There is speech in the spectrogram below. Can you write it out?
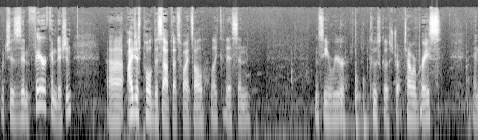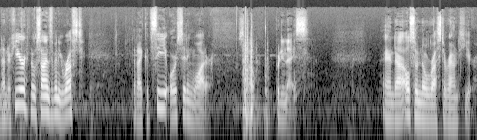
which is in fair condition. Uh, I just pulled this up, that's why it's all like this. And you can see a rear Cusco strut tower brace. And under here, no signs of any rust that I could see or sitting water. So, pretty nice. And uh, also no rust around here.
